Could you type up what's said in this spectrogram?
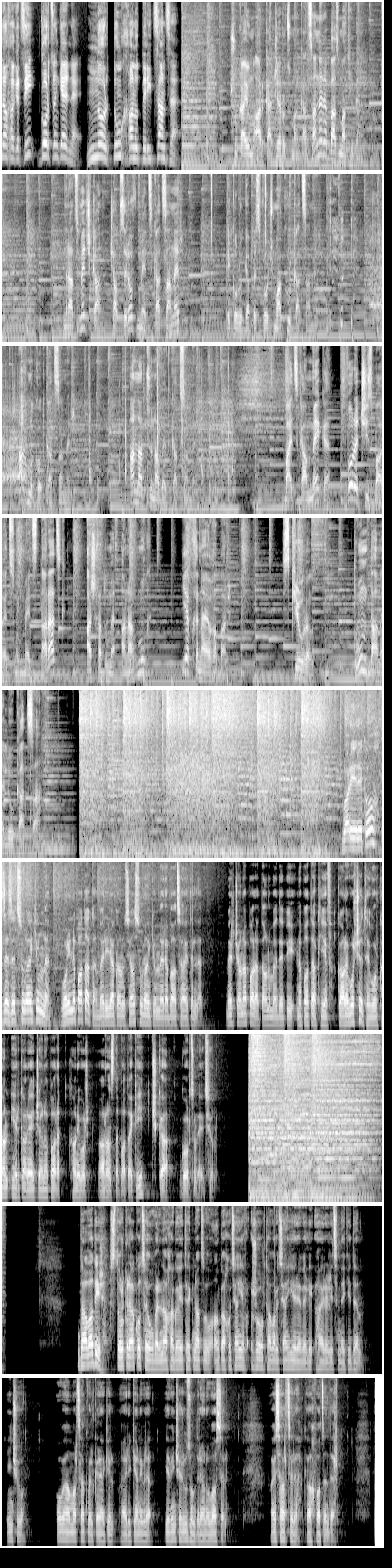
նախագծի գործընկերն է։ Նոր տուն խանութների ցանցը։ Շուկայում արկա ջերուցման կացաները բազմաթիվ են։ Նրանց մեջ կան չափսերով մեծ կացաներ, էկոլոգիապես ոչ մաքուր կացաներ, աղմկոտ կացաներ, անարդյունավետ կացաներ։ Բայց կա մեկը, որը չի զբաղեցնում մեծ տարածք, աշխատում է անաղմուկ եւ խնայողաբար։ Squirrel տուն տանելու կացա։ Բարի երեկո, ձեզ այդ սուրանկյունն է, որի նպատակը մեր իրականության սուրանկյունները բացահայտելն է։ Մեր ճանապարհը տանում է դեպի նպատակ եւ կարեւոր չէ թե որքան երկար է այդ ճանապարհը, քանի որ առանց նպատակի չկա գործունեություն։ Դավադիր ստորկրակոց է ուղվել նախագահի տեխնացու անկախության եւ ժողովրդավարության երևելի հայրերից մեկի դեմ։ Ինչու։ Ով է համարցակվել կրակել Հայրիկյանի վրա եւ ինչ էր ուզում դրանով ասել։ Այս հարցերը կախված են դեռ։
